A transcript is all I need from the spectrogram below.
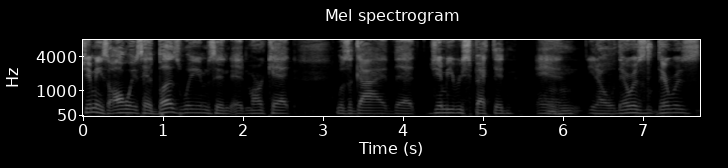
Jimmy's always had Buzz Williams and at Marquette was a guy that Jimmy respected, and mm-hmm. you know there was there was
